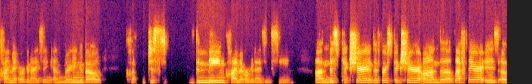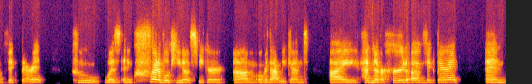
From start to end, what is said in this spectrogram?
climate organizing and learning about just the Maine climate organizing scene. Um, this picture, the first picture on the left there is of Vic Barrett, who was an incredible keynote speaker um, over that weekend. I had never heard of Vic Barrett, and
